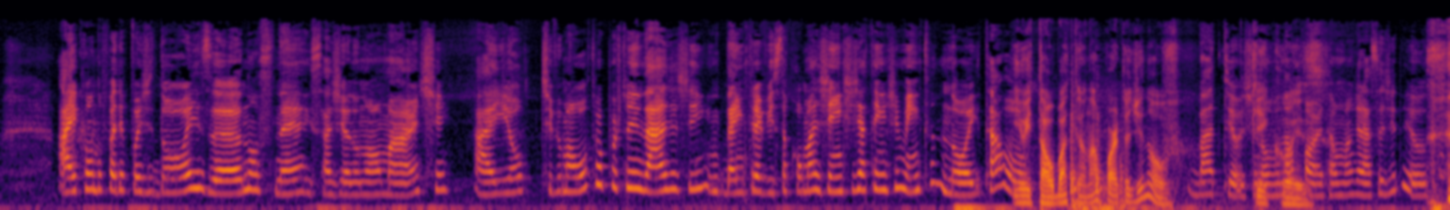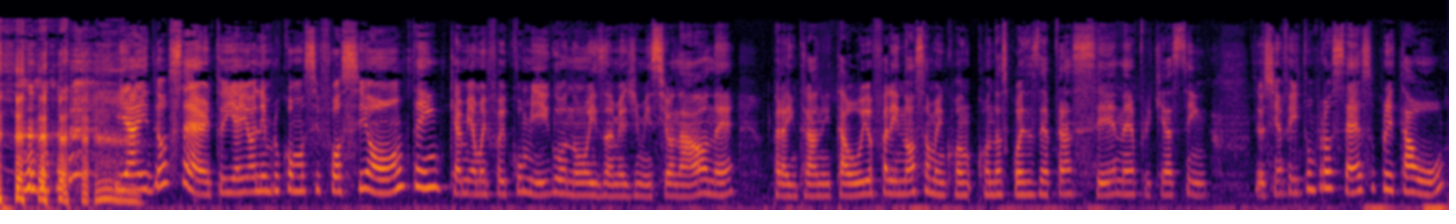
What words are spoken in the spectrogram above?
Aí quando foi depois de dois anos, né, estagiando no Walmart, aí eu tive uma outra oportunidade de, da entrevista como agente de atendimento no Itaú. E o Itaú bateu na porta de novo. Bateu de Que novo coisa. na porta, uma graça de Deus. e aí deu certo. E aí eu lembro como se fosse ontem, que a minha mãe foi comigo no exame admissional, né? Pra entrar no Itaú. E eu falei, nossa mãe, quando, quando as coisas é pra ser, né? Porque assim, eu tinha feito um processo pro Itaú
